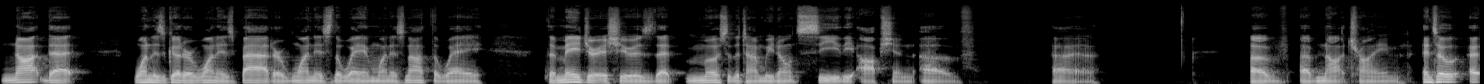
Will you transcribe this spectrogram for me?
not that one is good or one is bad or one is the way and one is not the way. The major issue is that most of the time we don't see the option of uh, of of not trying. And so uh,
